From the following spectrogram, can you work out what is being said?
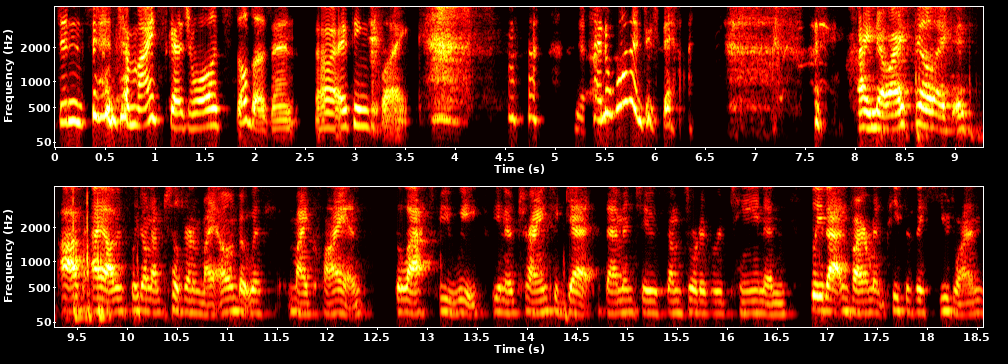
didn't fit into my schedule it still doesn't so i think like yeah. i don't want to do that I know. I feel like it's, I obviously don't have children of my own, but with my clients, the last few weeks, you know, trying to get them into some sort of routine and really that environment piece is a huge one,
